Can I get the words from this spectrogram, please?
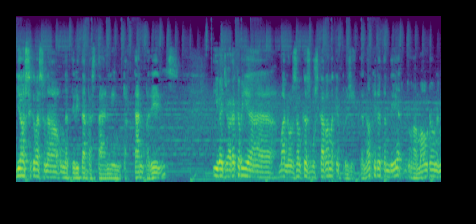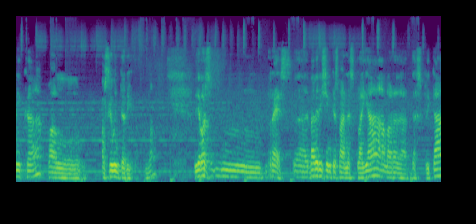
Jo sé que va ser una, una activitat bastant impactant per ells i vaig veure que havia... Bueno, és el que es buscava amb aquest projecte, no? que era també remoure una mica el, el seu interior. No? Llavors, mm, res, eh, va haver-hi gent que es van esplaiar a l'hora d'explicar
